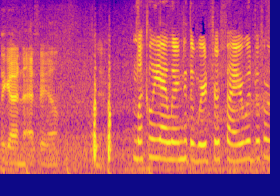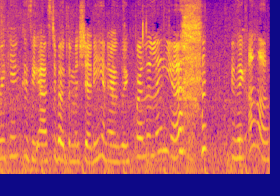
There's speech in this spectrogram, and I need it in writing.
The guy in the FAL. Luckily, I learned the word for firewood before we came because he asked about the machete, and I was like, for la leña. He's like, oh.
